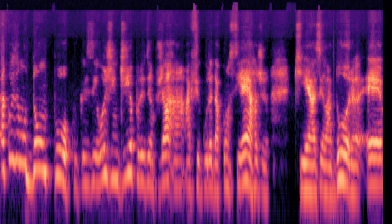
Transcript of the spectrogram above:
A coisa mudou um pouco, quer dizer, hoje em dia, por exemplo, já a, a figura da concierge, que é a zeladora, é,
